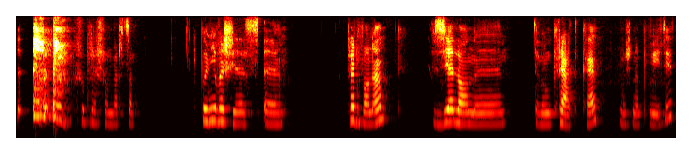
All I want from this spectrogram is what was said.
przepraszam bardzo. Ponieważ jest e, czerwona, zielony, taką kratkę, można powiedzieć.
